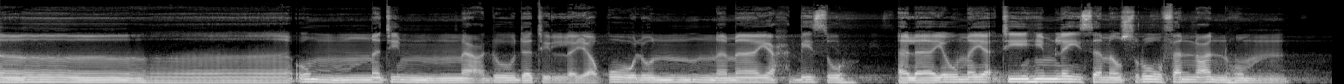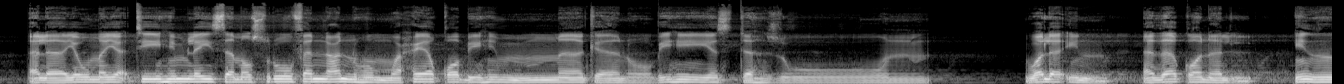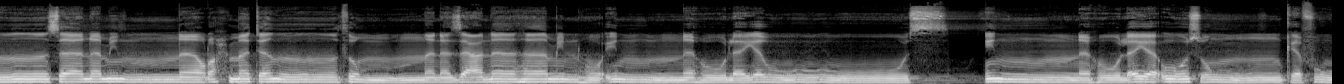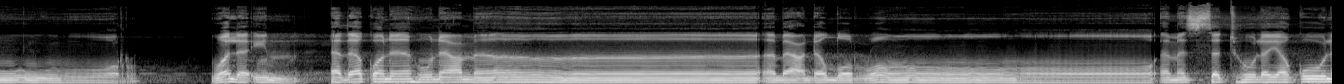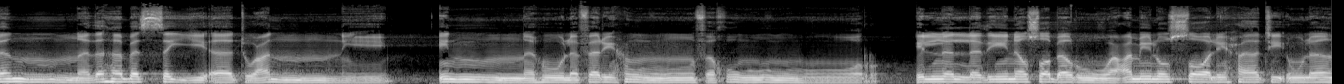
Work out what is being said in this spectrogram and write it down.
أمة معدودة ليقولن ما يحبسه. ألا يوم يأتيهم ليس مصروفا عنهم. ألا يوم يأتيهم ليس مصروفا عنهم وحيق بهم ما كانوا به يستهزون. ولئن أذقنا الإنسان منا رحمة ثم نزعناها منه إنه ليوس إنه ليئوس كفور. ولئن أذقناه نعماء بعد ضراء مسته ليقولن ذهب السيئات عني. إنه لفرح فخور. إلا الذين صبروا وعملوا الصالحات أولئك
